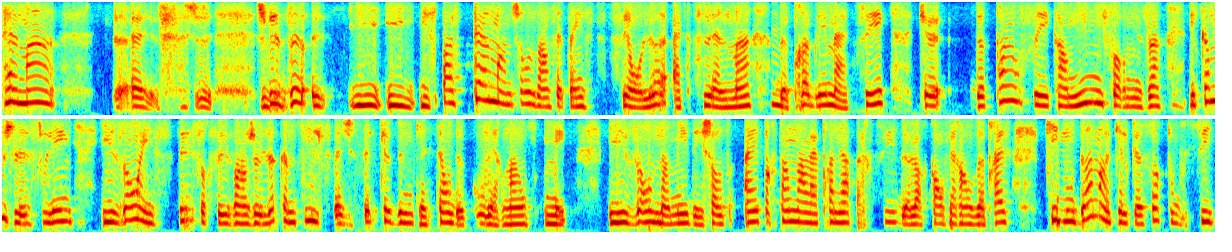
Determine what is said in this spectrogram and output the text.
tellement euh, je, je, vais dire, euh, il, il, il, se passe tellement de choses dans cette institution-là actuellement, mm. de problématiques, que de penser qu'en uniformisant, et comme je le souligne, ils ont insisté sur ces enjeux-là comme s'il s'agissait que d'une question de gouvernance, mais ils ont nommé des choses importantes dans la première partie de leur conférence de presse qui nous donnent en quelque sorte aussi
